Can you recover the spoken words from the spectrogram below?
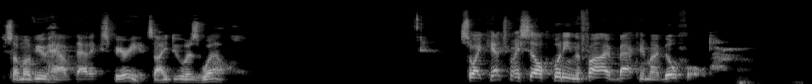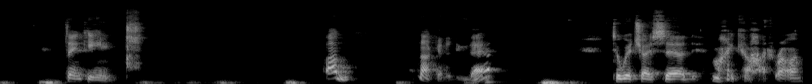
Some of you have that experience. I do as well. So I catch myself putting the five back in my billfold, thinking, I'm not going to do that. To which I said, My God, Ron,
